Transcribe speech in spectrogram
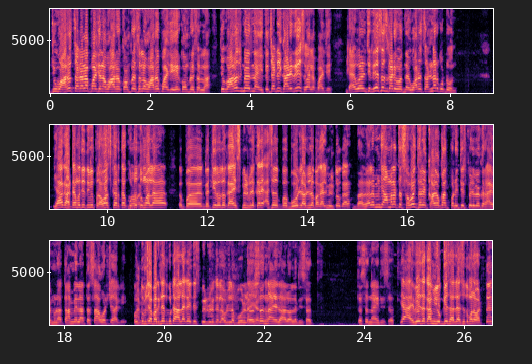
जो वारं चढायला पाहिजे ना वारं कॉम्प्रेसरला वारं पाहिजे एअर कॉम्प्रेसरला ते वारंच मिळत नाही. त्याच्यासाठी गाडी रेस व्हायला पाहिजे. ड्रायव्हरांची रेसच गाडी होत नाही. वारं चढणार कुठून? ह्या घाटामध्ये तुम्ही प्रवास करता कुठं होय. तुम्हाला प- गतिरोधक आहे स्पीड ब्रेकर आहे असं ब- बोर्ड लावलेलं बघायला मिळतो का? बघायला म्हणजे आम्हाला तर सवय झाली काळोखात पण इथे स्पीड ब्रेकर आहे म्हणून. आता आम्हाला आता सहा वर्ष आली. पण तुमच्या बघण्यात कुठं आला का इथे स्पीड ब्रेकर लावलेलं बोर्ड आहे तसं असं? नाही झालं दिसत. तसं नाही दिसत. या हायवेचं काम योग्य झालं असं तुम्हाला वाटतं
